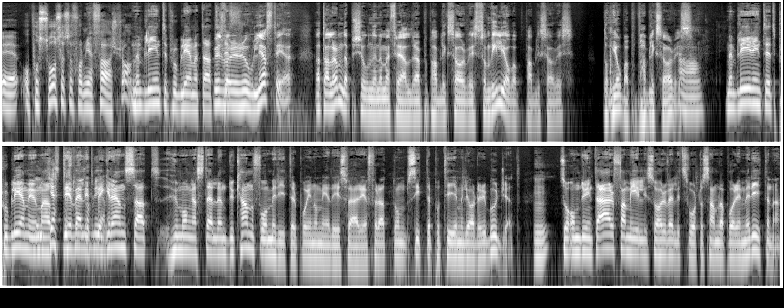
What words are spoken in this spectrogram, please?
eh, och på så sätt så får de ju en försprång. Men blir inte problemet att... Vet du vad det, det roligaste är? Att alla de där personerna med föräldrar på public service som vill jobba på public service, de jobbar på public service. Ja. Men blir det inte ett problem i och med att det är väldigt problem. begränsat hur många ställen du kan få meriter på inom media i Sverige för att de sitter på 10 miljarder i budget? Mm. Så om du inte är familj så har du väldigt svårt att samla på dig meriterna.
